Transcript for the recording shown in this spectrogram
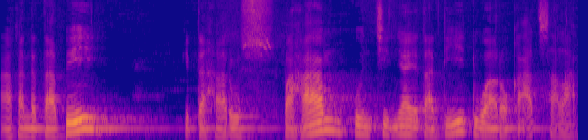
Akan tetapi kita harus paham kuncinya ya tadi dua rakaat salam.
